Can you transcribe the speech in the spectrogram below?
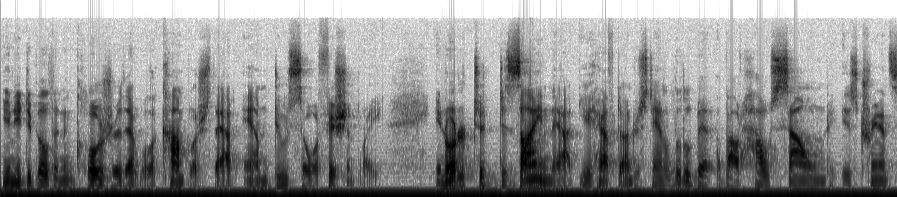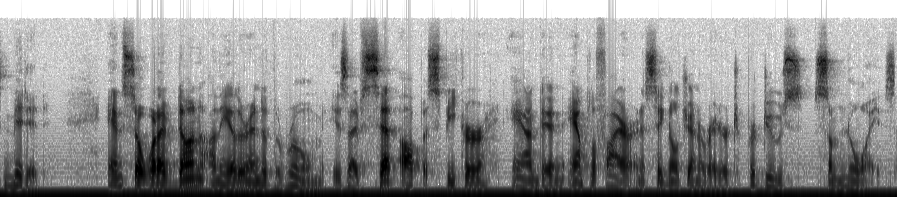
you need to build an enclosure that will accomplish that and do so efficiently. In order to design that, you have to understand a little bit about how sound is transmitted and so what I've done on the other end of the room is I've set up a speaker and an amplifier and a signal generator to produce some noise.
